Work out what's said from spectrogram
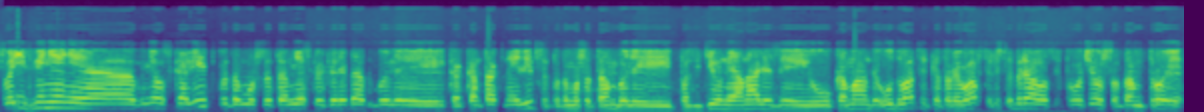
свои изменения внес ковид, потому что там несколько ребят были как контактные лица, потому что там были позитивные анализы и у команды У-20, которая в Австрии собиралась, и получилось, что там трое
